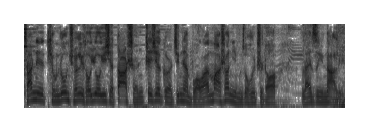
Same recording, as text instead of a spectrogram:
咱的听众群里头有一些大神，这些歌今天播完，马上你们就会知道来自于哪里。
